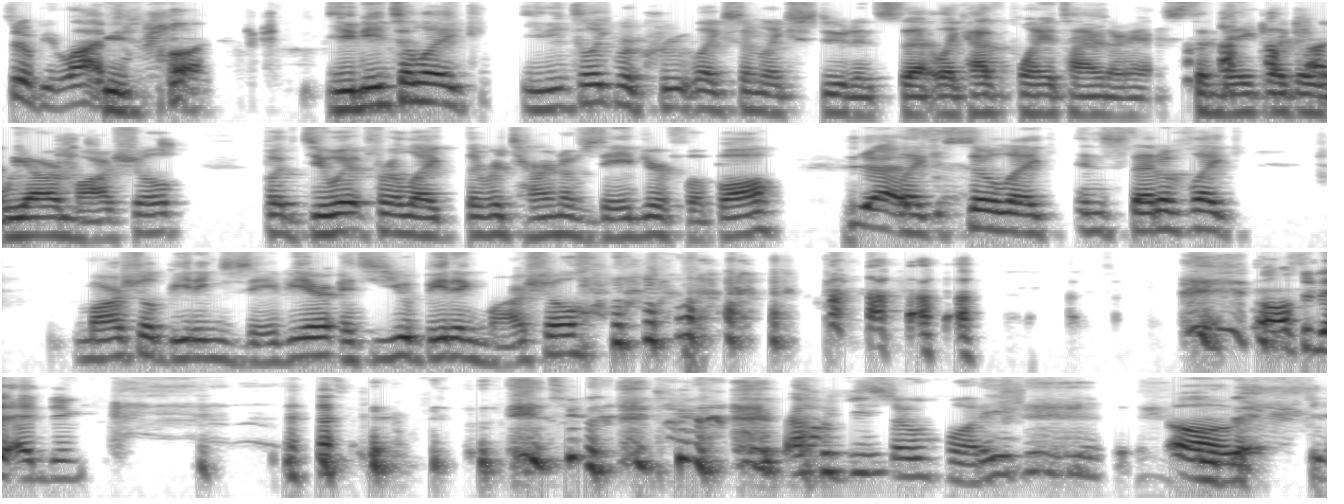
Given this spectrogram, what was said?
So it'll be live as Dude. fuck. You need to like you need to like recruit like some like students that like have plenty of time in their hands to make like a We Are Marshall, but do it for like the return of Xavier football. Yeah. Like so, like instead of like Marshall beating Xavier, it's you beating Marshall. also the ending. that would be so funny. Oh shit.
